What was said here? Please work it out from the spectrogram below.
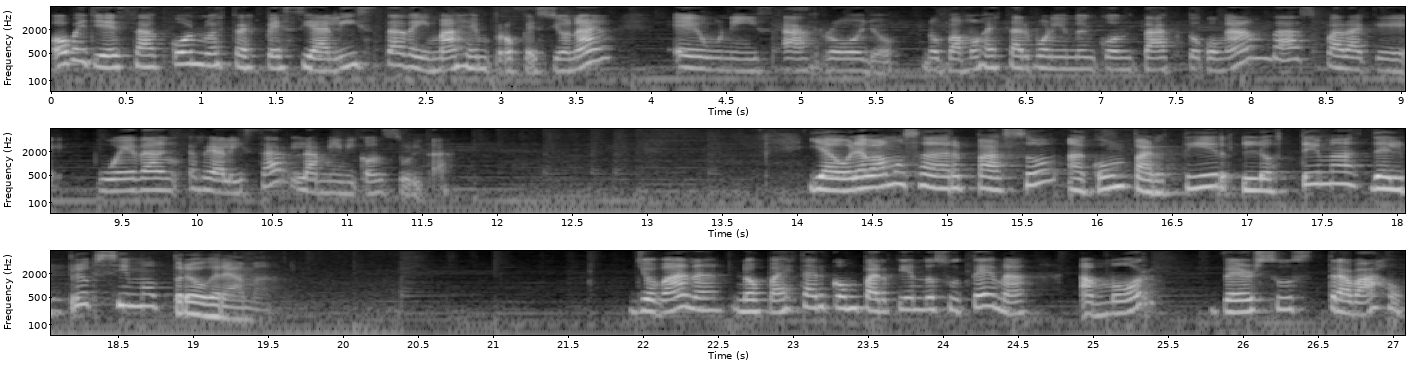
o belleza con nuestra especialista de imagen profesional Eunice Arroyo. Nos vamos a estar poniendo en contacto con ambas para que puedan realizar la mini consulta. Y ahora vamos a dar paso a compartir los temas del próximo programa. Giovanna nos va a estar compartiendo su tema Amor versus Trabajo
